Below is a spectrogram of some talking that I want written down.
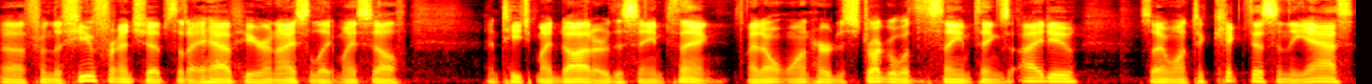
uh, from the few friendships that I have here and isolate myself and teach my daughter the same thing. I don't want her to struggle with the same things I do, so I want to kick this in the ass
